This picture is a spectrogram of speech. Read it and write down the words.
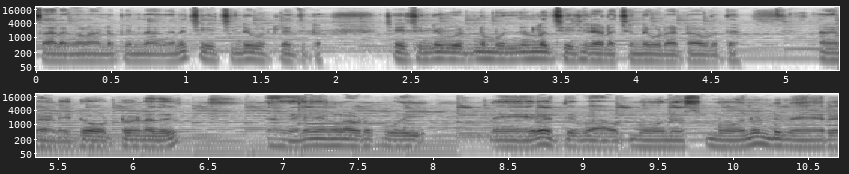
സ്ഥലങ്ങളാണ്. പിന്നെ അങ്ങനെ ചേച്ചീന്റെ വീട്ടിലെത്തിട്ടോ. ചേച്ചീന്റെ വീടിന്റെ മുന്നിലുള്ള ചേച്ചിയുടെ അടച്ചന്റെ വീട് കേട്ടോ അവിടുത്തെ. അങ്ങനെയാണ്. എന്റെ ഓട്ടോ വേണത് അങ്ങനെ ഞങ്ങൾ അവിടെ പോയി നേരെ എത്തിയപ്പോൾ മോന് മോനുണ്ട് നേരെ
